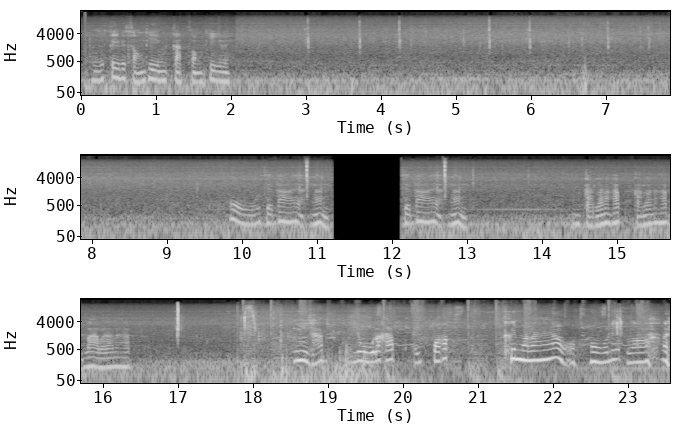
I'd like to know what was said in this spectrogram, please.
โอ้โหตีไปสองที มันกัดสองทีเลยโอ้โหเสียดายอะนั่นเสียดายอะนั่น มันกัดแล้วนะครับ กัดแล้วนะครับล่าไปแล้วนะครับ นี่ครับ อยู่แล้วครับ ไอ้ป๊อกขึ้นมาแล้ว โอ้โห เรียบร้อย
